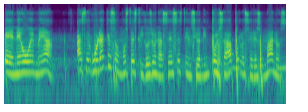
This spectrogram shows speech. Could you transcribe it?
PNUMA, asegura que somos testigos de una extinción impulsada por los seres humanos.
